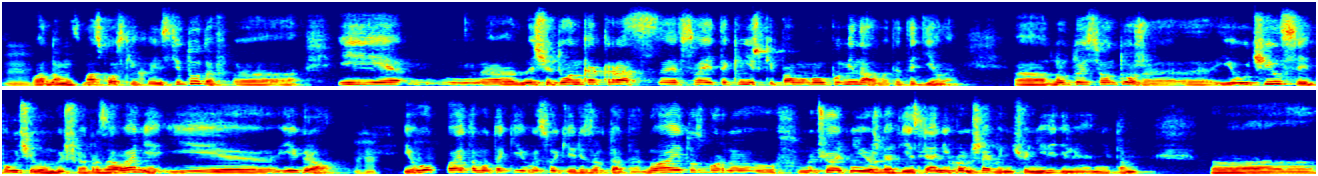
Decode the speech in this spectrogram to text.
mm. в одном из московских институтов. И, значит, он как раз в своей-то книжке, по-моему, упоминал вот это дело. Ну, то есть он тоже э, и учился, и получил он высшее образование, и, и играл. Угу. И вот поэтому такие высокие результаты. Ну а эту сборную, ну что от нее ждать? Если они кроме шайбы ничего не видели, они там, э, ну,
